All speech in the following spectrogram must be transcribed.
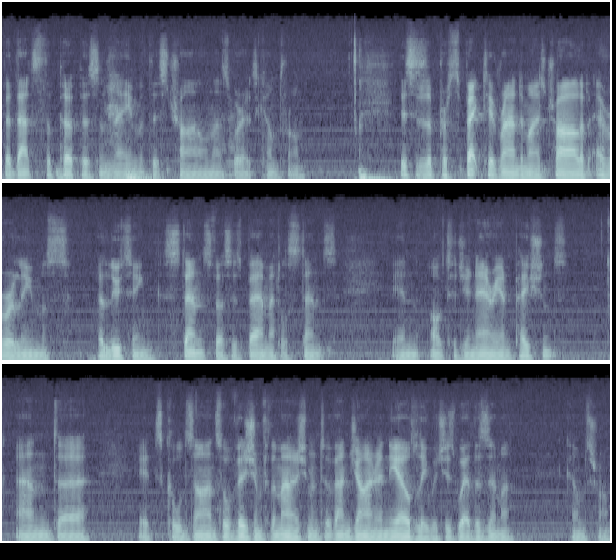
But that's the purpose and name of this trial, and that's where it's come from. This is a prospective randomized trial of everolimus eluting stents versus bare metal stents in octogenarian patients. And uh, it's called Xience or Vision for the Management of Angina in the Elderly, which is where the XIMA comes from.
